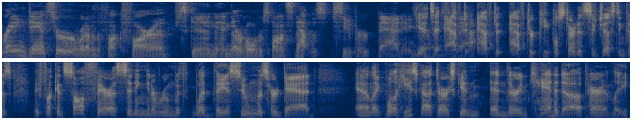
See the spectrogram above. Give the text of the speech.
Rain Dancer or whatever the fuck Pharah skin and their whole response to that was super bad. and Yeah, to after yeah. after after people started suggesting because they fucking saw Pharah sitting in a room with what they assume was her dad, and they're like, well, he's got dark skin, and they're in Canada apparently.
